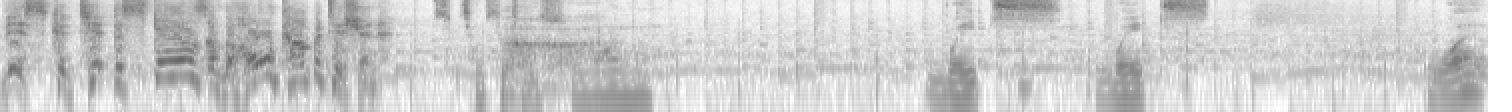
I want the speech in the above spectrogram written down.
This could tip the scales of the whole competition. So times two times one. Weights. Weights. What?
